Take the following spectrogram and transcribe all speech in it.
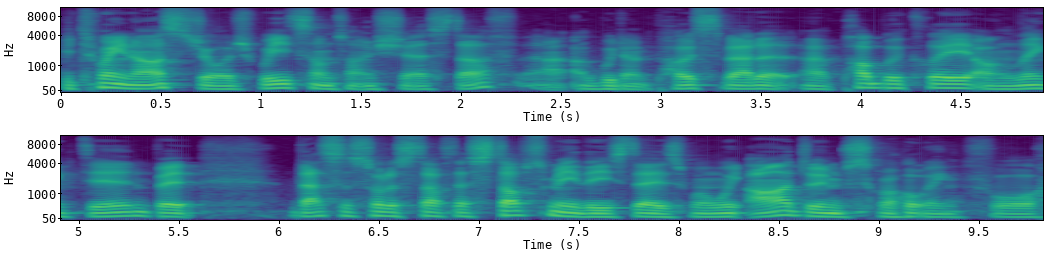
between us, George, we sometimes share stuff. Uh, we don't post about it uh, publicly on LinkedIn, but that's the sort of stuff that stops me these days when we are doom scrolling for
